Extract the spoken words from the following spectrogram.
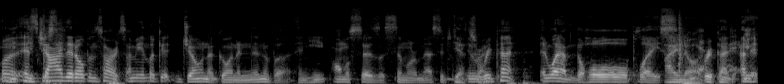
Well, you- you it's just- God that opens hearts. I mean, look at Jonah going to Nineveh, and he almost says a similar message. That's You right. Repent, and what happened? The whole place. I know. Yeah. Repent. I mean,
